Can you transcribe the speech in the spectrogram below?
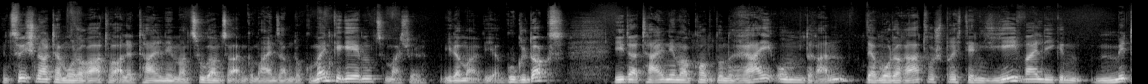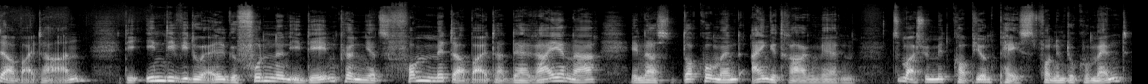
Inzwischen hat der Moderator alle Teilnehmern Zugang zu einem gemeinsamen Dokument gegeben, zum Beispiel wieder mal via Google Docs. Jeder Teilnehmer kommt nun reihum dran. Der Moderator spricht den jeweiligen Mitarbeiter an. Die individuell gefundenen Ideen können jetzt vom Mitarbeiter der Reihe nach in das Dokument eingetragen werden. Zum Beispiel mit Copy und Paste von dem Dokument,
